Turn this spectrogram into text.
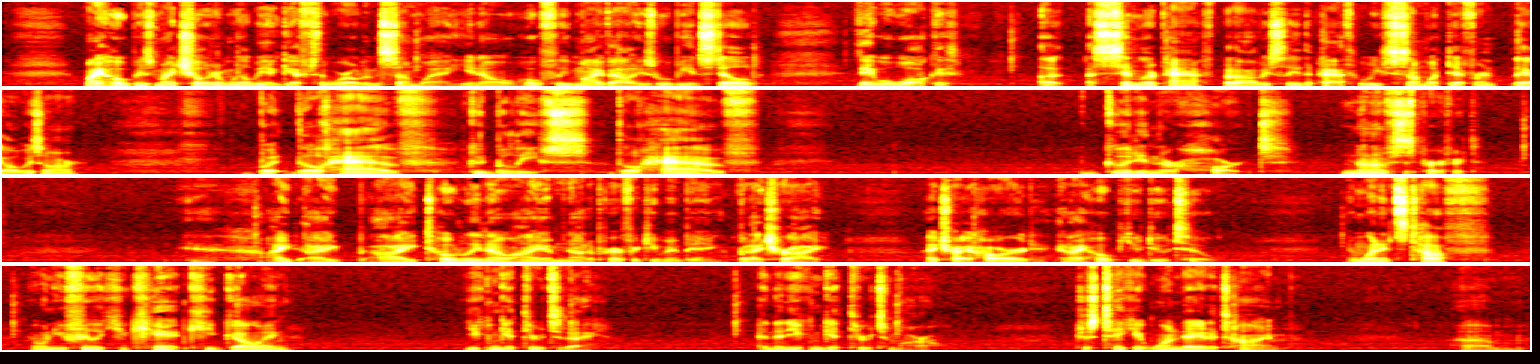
my hope is my children will be a gift to the world in some way. You know, hopefully my values will be instilled. They will walk a, a similar path, but obviously the path will be somewhat different. They always are. But they'll have good beliefs. They'll have good in their heart. None of us is perfect. I, I, I totally know I am not a perfect human being, but I try. I try hard, and I hope you do too. And when it's tough, and when you feel like you can't keep going, you can get through today and then you can get through tomorrow. Just take it one day at a time. Um,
